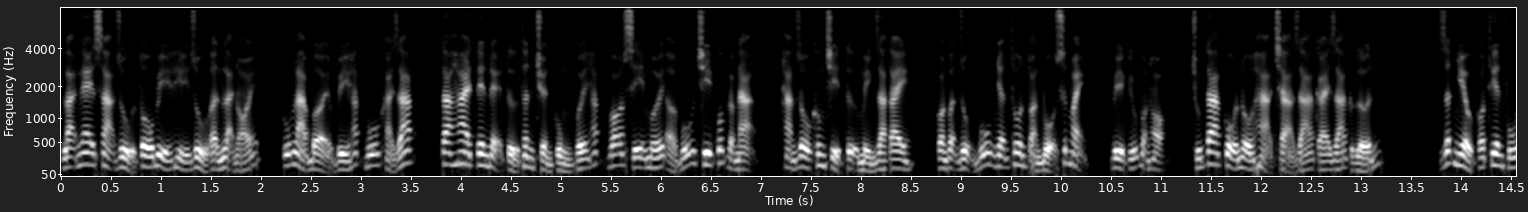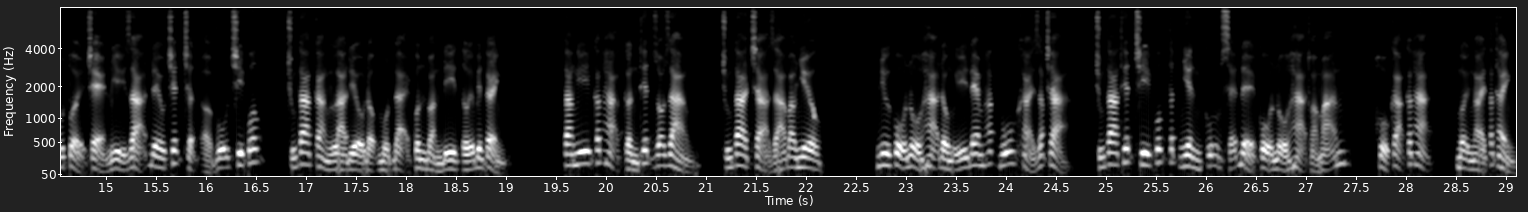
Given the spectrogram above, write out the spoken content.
Lại nghe xạ dù tô bị hỉ dù ẩn lại nói, cũng là bởi vì hắc vũ khải giáp, ta hai tên đệ tử thân truyền cùng với hắc võ sĩ mới ở vũ tri quốc gặp nạn, hàn dô không chỉ tự mình ra tay còn vận dụng vũ nhận thôn toàn bộ sức mạnh, vì cứu bọn họ, chúng ta cổ nổ hạ trả giá cái giá cực lớn. Rất nhiều có thiên phú tuổi trẻ nhị dạ đều chết trận ở vũ tri quốc, chúng ta càng là điều động một đại quân đoàn đi tới bên cạnh. Ta nghĩ các hạ cần thiết rõ ràng, chúng ta trả giá bao nhiêu. Như cổ nổ hạ đồng ý đem hắc vũ khải giáp trả, chúng ta thiết tri quốc tất nhiên cũng sẽ để cổ nổ hạ thỏa mãn, hổ cả các hạ, mời ngài tác thành.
